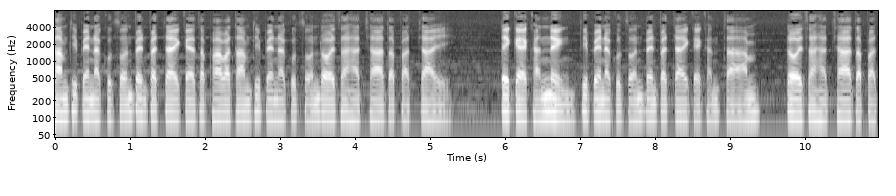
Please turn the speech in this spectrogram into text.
ธรรมที่เป็นอกุศลเป็นปัจจัยแก่สภาวธรรมที่เป็นอกุศลโดยสหชชาตปัจจัย ได้แก่ขันหนึ่งที่เป็นอกุศลเป็นปัจจัยแก่ขันสามโดยสหัชชาตปัจ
